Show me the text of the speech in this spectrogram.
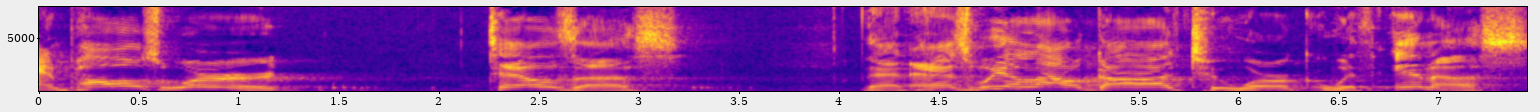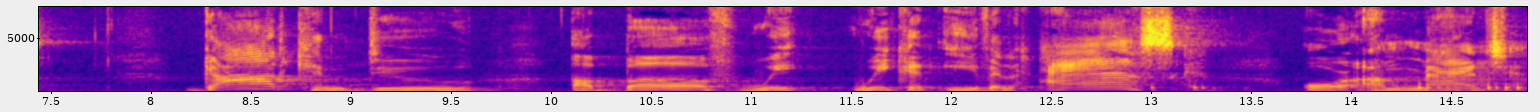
And Paul's word tells us that as we allow God to work within us, God can do above we, we could even ask or imagine.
